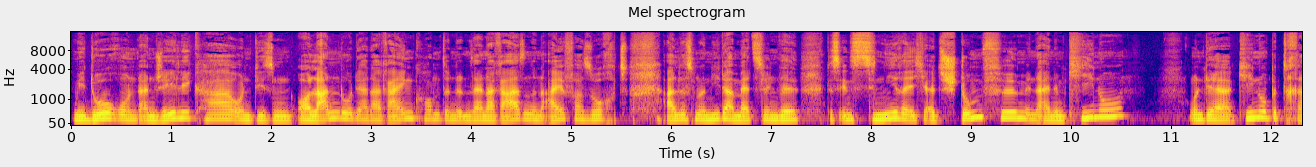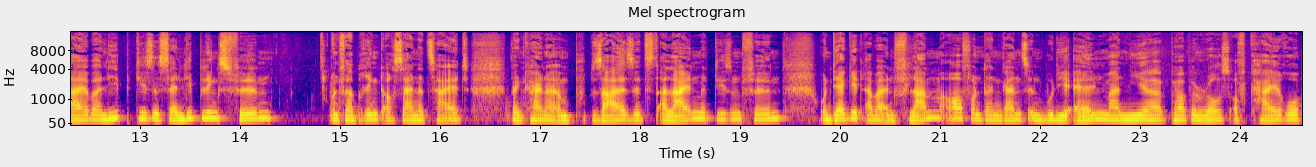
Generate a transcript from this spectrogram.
Medoro und Angelika und diesem Orlando, der da reinkommt und in seiner rasenden Eifersucht alles nur niedermetzeln will, das inszeniere ich als Stummfilm in einem Kino. Und der Kinobetreiber liebt diesen, sein Lieblingsfilm und verbringt auch seine Zeit, wenn keiner im Saal sitzt, allein mit diesem Film. Und der geht aber in Flammen auf und dann ganz in Woody Allen-Manier, Purple Rose of Cairo,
